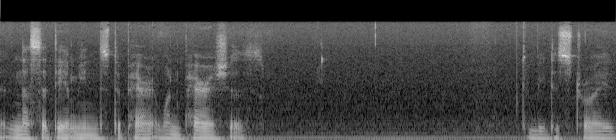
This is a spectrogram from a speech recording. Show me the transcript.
Nasati means to per one perishes, to be destroyed.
